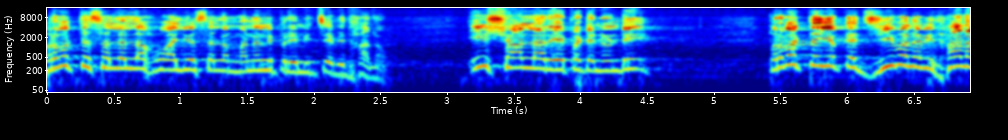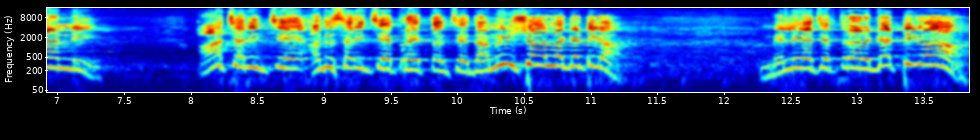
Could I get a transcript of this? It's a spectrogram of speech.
ప్రవక్త సల్లల్లాహు అలీ వసల్లం మనల్ని ప్రేమించే విధానం. ఇన్షాల్లా రేపటి నుండి ప్రవక్త యొక్క జీవన విధానాన్ని ఆచరించే అనుసరించే ప్రయత్నం చేద్దాం. ఇన్షాల్లా గట్టిగా. మెల్లిగా చెప్తున్నారు గట్టిగా.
